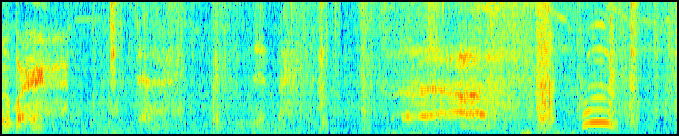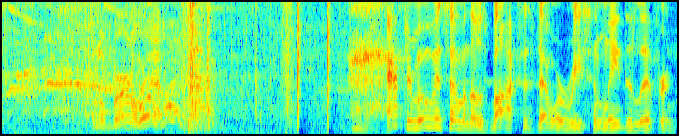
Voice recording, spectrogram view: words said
Little burn, little burn. A little burn on that. After moving some of those boxes that were recently delivered,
